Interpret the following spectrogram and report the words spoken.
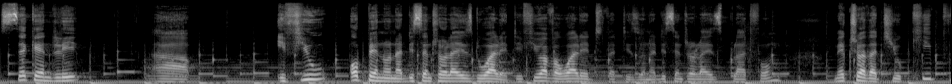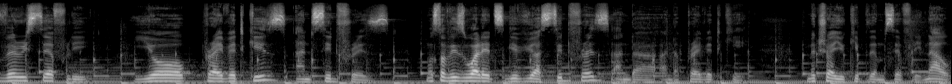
secondly, uh, if you open on a decentralized wallet, if you have a wallet that is on a decentralized platform, make sure that you keep very safely your private keys and seed phrase. Most of these wallets give you a seed phrase and a, and a private key. Make sure you keep them safely. Now,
